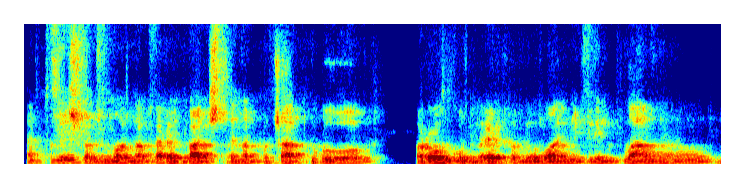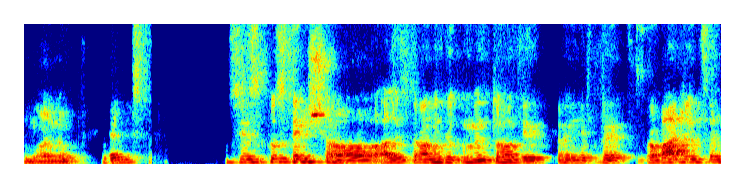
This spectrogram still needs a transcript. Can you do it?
Тобто Це що ж можна передбачити на початку року при формуванні фінплану комунального підприємства? У зв'язку з тим, що електронний документообіг е, якби впроваджується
